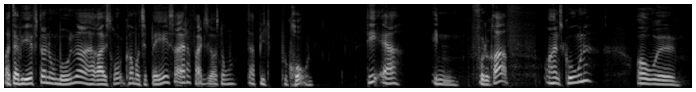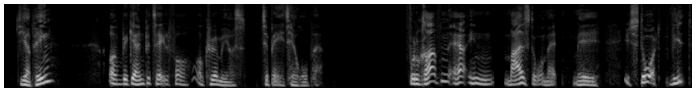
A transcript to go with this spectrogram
Og da vi efter nogle måneder har rejst rundt kommer tilbage, så er der faktisk også nogen, der er bidt på krogen. Det er en fotograf og hans kone, og øh, de har penge, og vil gerne betale for at køre med os tilbage til Europa. Fotografen er en meget stor mand med et stort, vildt,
